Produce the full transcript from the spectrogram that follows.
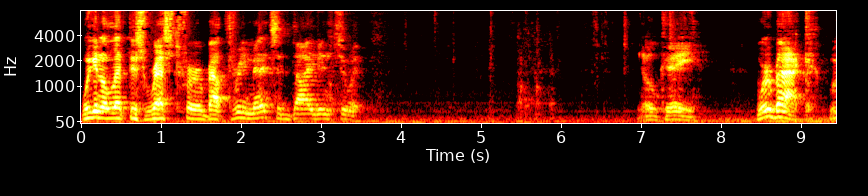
We're to let this rest for about three minutes and dive into it. Okay. We're back. We're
